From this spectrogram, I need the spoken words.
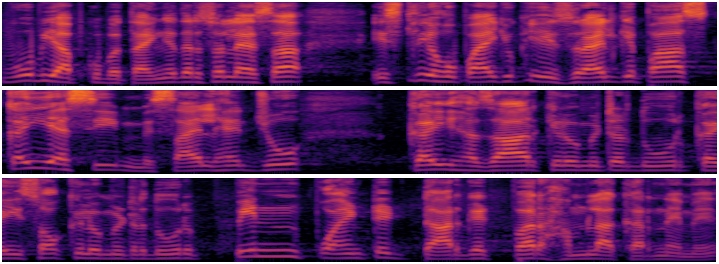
वो भी आपको बताएँगे। दरअसल ऐसा इसलिए हो पाया क्योंकि इसराइल के पास कई ऐसी मिसाइल हैं जो कई हज़ार किलोमीटर दूर, कई सौ किलोमीटर दूर पिन पॉइंटेड टारगेट पर हमला करने में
